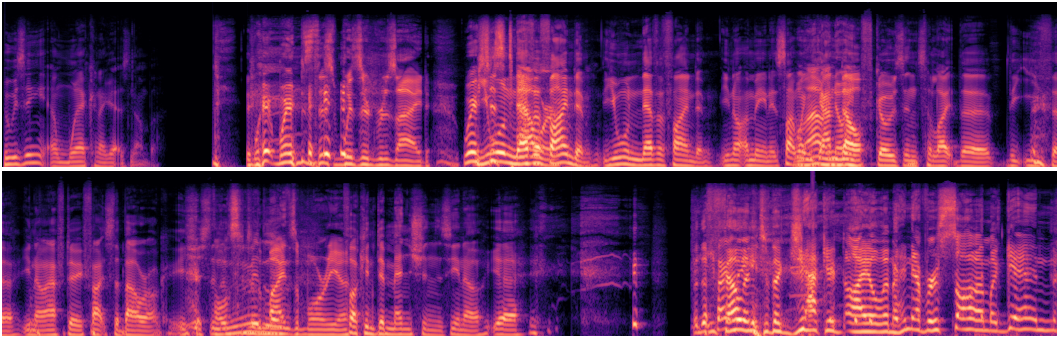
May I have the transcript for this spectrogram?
Who is he, and where can I get his number? Where where does this wizard reside? Where's you will never find him. You will never find him. You know what I mean? It's like Well, when now I know he- Gandalf goes into like the the ether. You know, after he fights the Balrog, he's just in Falls the into the mines of of Moria. fucking dimensions. You know, yeah. but the he fell that he- into the jacket aisle and I never saw him again.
